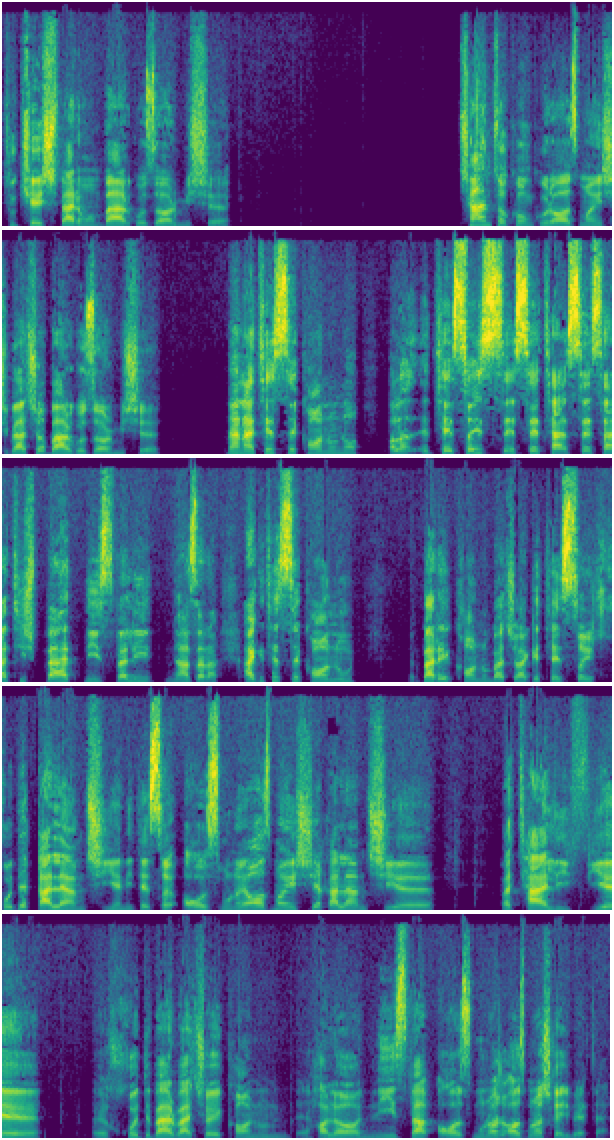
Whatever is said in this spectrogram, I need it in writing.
تو کشورمون برگزار میشه؟ چند تا کنکور آزمایشی بچه ها برگزار میشه؟ نه نه تست قانون رو حالا تست های سه سطحیش بد نیست ولی نظرم اگه تست قانون برای قانون بچه اگه تست های خود قلمچی یعنی تست های آزمون های آزمایشی قلمچیه و تعلیفی خود بر بچه های قانون حالا نیست و آزموناش آزموناش خیلی بهتر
